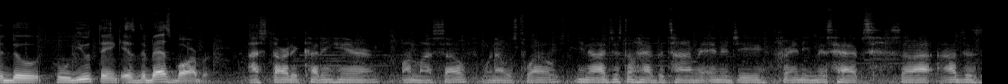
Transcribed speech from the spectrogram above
the dude who you think is the best barber. I started cutting hair on myself when I was 12. You know, I just don't have the time or energy for any mishaps, so I, I'll just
